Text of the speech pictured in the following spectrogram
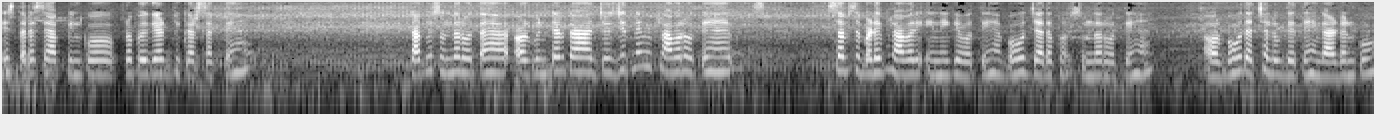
इस तरह से आप इनको प्रोपोगेट भी कर सकते हैं। काफ़ी सुंदर होता है और विंटर का जो जितने भी फ्लावर होते हैं, सबसे बड़े फ्लावर इन्हीं के होते हैं। बहुत ज़्यादा सुंदर होते हैं और बहुत अच्छा लुक देते हैं गार्डन को।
